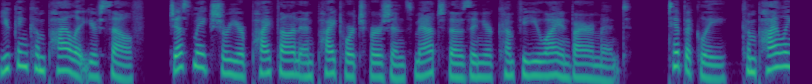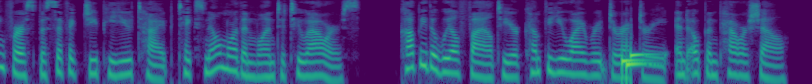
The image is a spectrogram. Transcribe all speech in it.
you can compile it yourself, just make sure your Python and PyTorch versions match those in your Comfy UI environment. Typically, compiling for a specific GPU type takes no more than 1 to 2 hours. Copy the wheel file to your Comfy UI root directory and open PowerShell.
